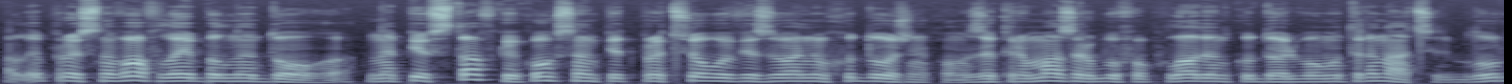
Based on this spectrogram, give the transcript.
Але проіснував лейбл недовго. На півставки Коксон підпрацьовував візуальним художником, зокрема, зробив обкладинку до альбому 13 Blur,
